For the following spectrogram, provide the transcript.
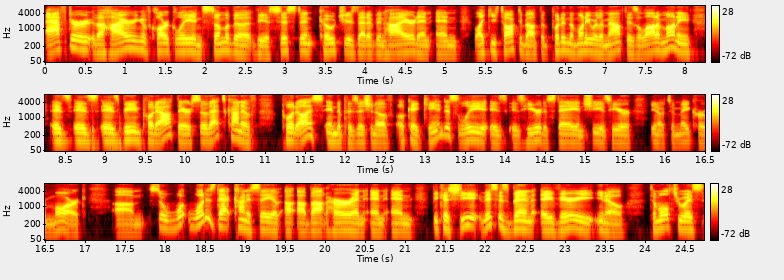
after the hiring of Clark Lea and some of the the assistant coaches that have been hired, and and like you talked about, the putting the money where the mouth is, a lot of money is is is being put out there. So that's kind of put us in the position of okay, Candice Lee is is here to stay, and she is here, you know, to make her mark. Um, so what what does that kind of say a, a, about her and and and because she this has been a very you know tumultuous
